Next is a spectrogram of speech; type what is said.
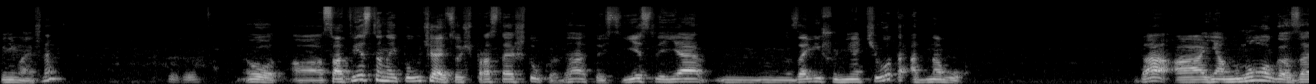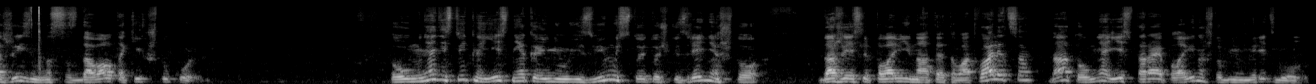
Понимаешь, да? Угу. Вот. А, соответственно, и получается очень простая штука, да, то есть если я завишу не от чего-то одного, да, а я много за жизнь создавал таких штуковин, то у меня действительно есть некая неуязвимость с той точки зрения, что даже если половина от этого отвалится, да, то у меня есть вторая половина, чтобы не умереть с голоду.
